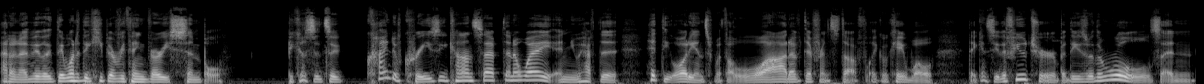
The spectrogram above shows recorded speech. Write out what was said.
I don't know they like they wanted to keep everything very simple because it's a kind of crazy concept in a way and you have to hit the audience with a lot of different stuff. Like okay well they can see the future but these are the rules and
